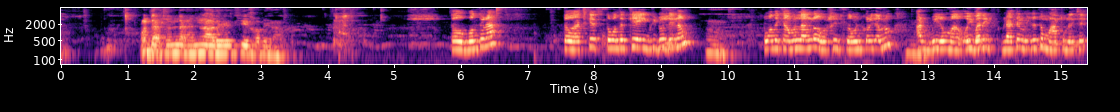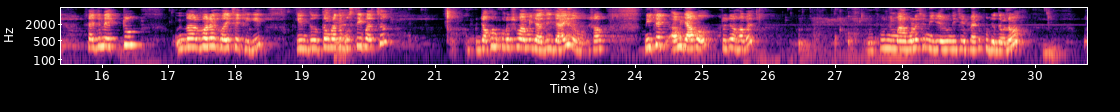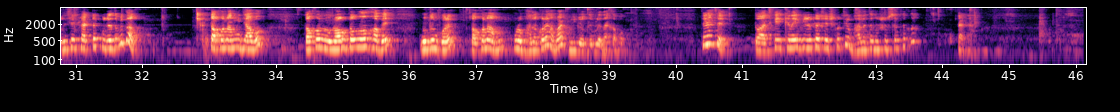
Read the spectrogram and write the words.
ডাক্তার না দেখে হবে না। তো বন্ধুরা তো আজকে তোমাদেরকে এই ভিডিও দিলাম। হুম। তোমাদের কেমন লাগল অবশ্যই কমেন্ট করে জানো। আর ওই বাড়ির ফ্ল্যাটের ভিডিওটা মা তুলেছে সেই জন্য একটু নড়বড়ে হয়েছে ঠিকই কিন্তু তোমরা তো বুঝতেই পারছ যখন কোনো সময় আমি যদি যাই সব নিচে আমি যাব পুজো হবে। মা বলেছে নিজে নিচে ফ্ল্যাটে পুজো দেবে না? নিচের ফ্ল্যাটটা পুজো দেবে তো? তখন আমি যাব তখন রং টংও হবে নতুন করে তখন আমি পুরো ভালো করে আবার ভিডিও তুলে দেখাবো। ঠিক আছে? তো আজকে এখানেই ভিডিওটা শেষ করছি। ভালো থাকো সুস্থ থাকো। টাটা।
